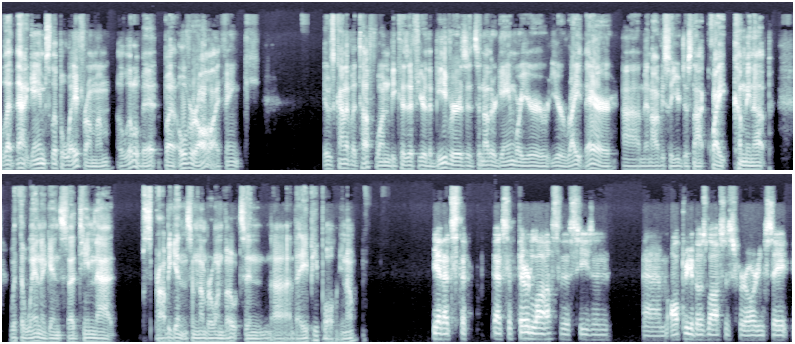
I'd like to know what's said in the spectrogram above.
let that game slip away from them a little bit, but overall I think it was kind of a tough one because if you're the Beavers, it's another game where you're you're right there, um, and obviously you're just not quite coming up with the win against a team that's probably getting some number one votes in uh, the AP poll. You know. Yeah, that's the that's the third loss of this season. Um, all three of those losses for Oregon State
